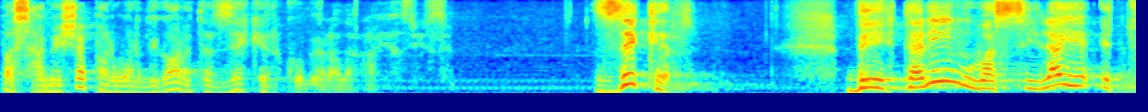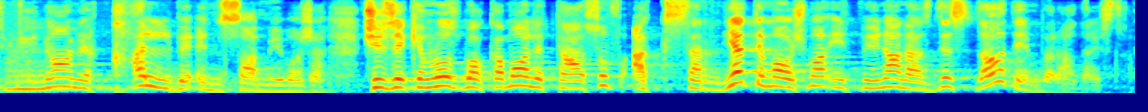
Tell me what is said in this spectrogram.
پس همیشه پروردگارت ذکر کو برادرای عزیز ذکر بهترین وسیله اطمینان قلب انسان می باشه چیزی که امروز با کمال تاسف اکثریت ما شما اطمینان از دست دادیم برادر اسلام.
